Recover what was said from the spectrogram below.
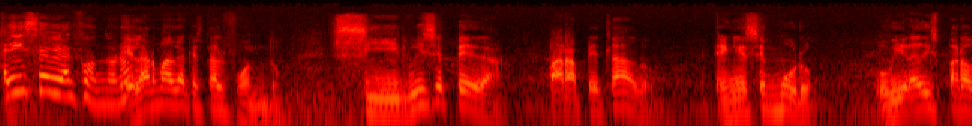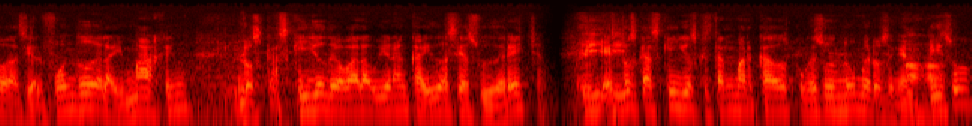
Ahí se ve al fondo, ¿no? El arma es la que está al fondo. Si Luis Cepeda, parapetado en ese muro, hubiera disparado hacia el fondo de la imagen, los casquillos de bala hubieran caído hacia su derecha. Estos casquillos que están marcados con esos números en el piso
